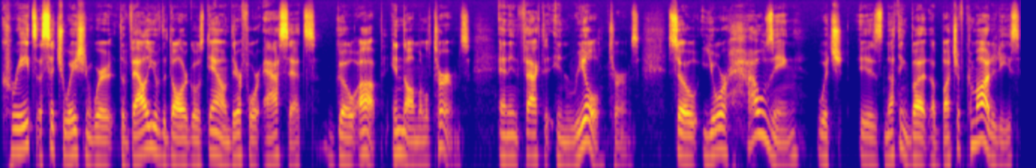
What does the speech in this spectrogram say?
creates a situation where the value of the dollar goes down, therefore, assets go up in nominal terms. And in fact, in real terms. So, your housing, which is nothing but a bunch of commodities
